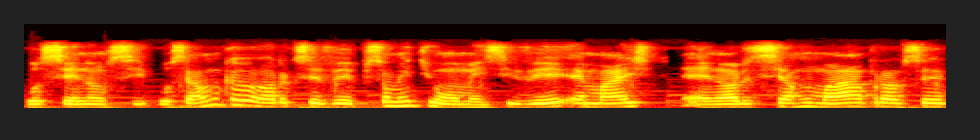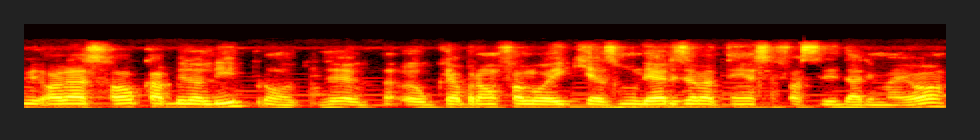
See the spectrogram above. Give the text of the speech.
você não se, você a única hora que você vê, principalmente homem, se vê é mais é, na hora de se arrumar para você olhar só o cabelo ali, pronto. É, o que Abraão falou aí que as mulheres ela tem essa facilidade maior,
